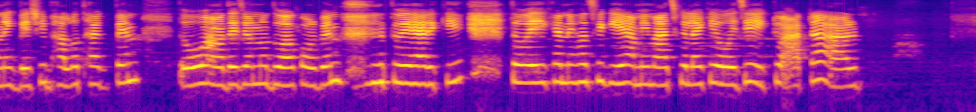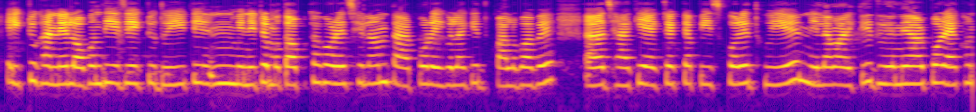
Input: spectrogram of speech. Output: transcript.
অনেক বেশি ভালো থাকবেন। তো আমাদের জন্য দোয়া করবেন। তো আর কি। তো এইখানে হচ্ছে গিয়ে আমি মাছগুলাকে ওই যে একটু আটা আর একটুখানি লবণ দিয়ে যে একটু দুই তিন মিনিটের মতো অপেক্ষা করেছিলাম, তারপর এগুলাকে ভালোভাবে ঝাঁকি একটা একটা পিস করে ধুয়ে নিলাম আর কি। ধুয়ে নেওয়ার পর এখন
